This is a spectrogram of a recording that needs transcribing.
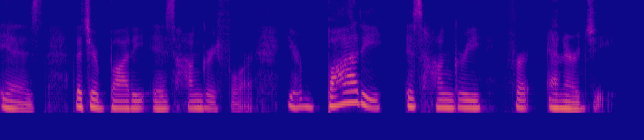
is that your body is hungry for. Your body is hungry for energy.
